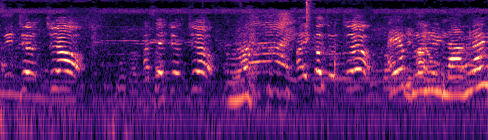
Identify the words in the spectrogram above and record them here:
Si Jojo. Asa Jojo? Ay, ikaw Jojo. Ay, ang langay-langay.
